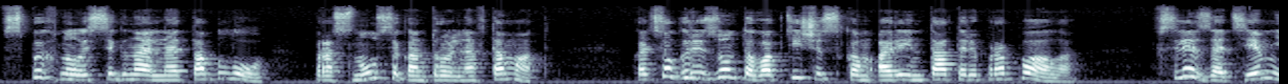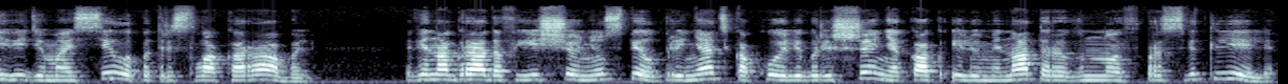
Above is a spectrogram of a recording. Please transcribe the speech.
Вспыхнуло сигнальное табло, проснулся контрольный автомат. Кольцо горизонта в оптическом ориентаторе пропало. Вслед за тем невидимая сила потрясла корабль. Виноградов еще не успел принять какое-либо решение, как иллюминаторы вновь просветлели.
